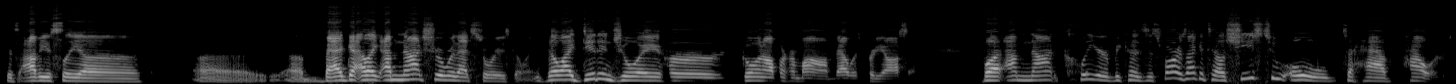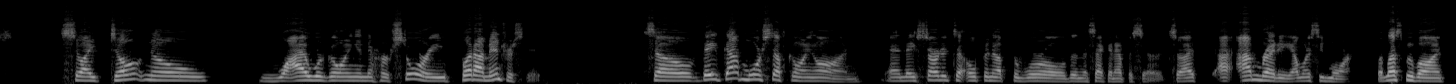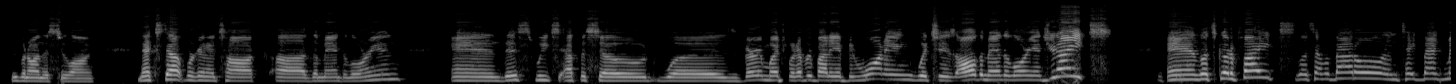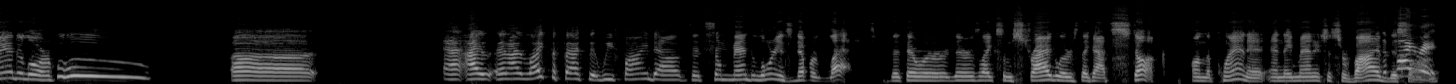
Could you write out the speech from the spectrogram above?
that's obviously a, bad guy. Like I'm not sure where that story is going. Though I did enjoy her going off on her mom. That was pretty awesome. But I'm not clear because as far as I can tell, she's too old to have powers. So I don't know why we're going into her story, but I'm interested. So they've got more stuff going on, and they started to open up the world in the second episode. So I, I I'm ready. I want to see more. But let's move on. We've been on this too long. Next up, we're going to talk uh, The Mandalorian. And this week's episode was very much what everybody had been wanting, which is all the Mandalorians unite! And let's go to fight. Let's have a battle and take back Mandalore. Woohoo! Uh, and I and I like the fact that we find out that some Mandalorians never left. That there were there was like some stragglers that got stuck on the planet and they managed to survive The this long.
